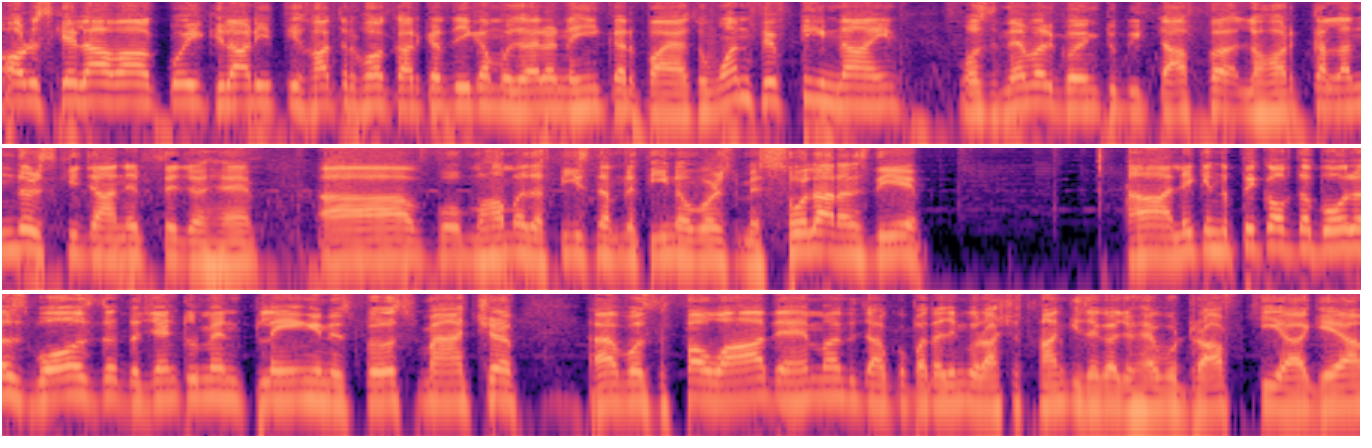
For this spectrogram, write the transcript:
और उसके अलावा कोई खिलाड़ी इतनी खातर खुआ कारकर्दगी का मुजाहरा नहीं कर पाया। तो 159 was never going to be tough Lahore Qalandars की जानब से जो है uh, वो मोहम्मद हफीज ने अपने तीन ओवर्स में 16 रन दिए। Uh, लेकिन the pick of the bowlers was the gentleman playing in his first match was Fawad Ahmed जो आपको पता है, जिनको राशिद खान की जगह जो है, वो ड्राफ्ट किया गया।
